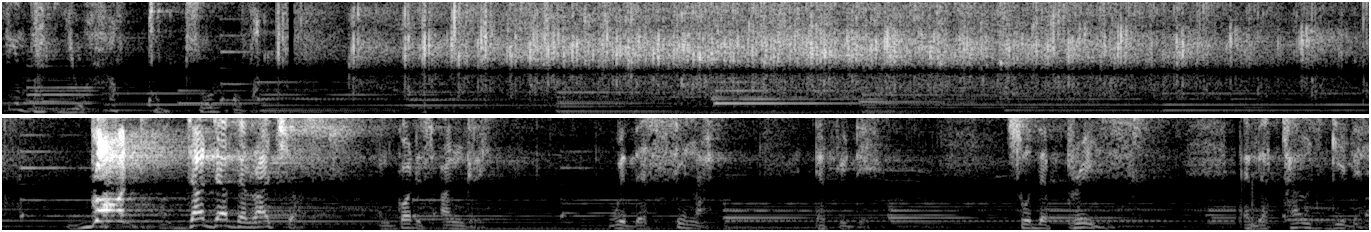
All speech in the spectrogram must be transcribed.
judges the righteous, and God is angry with the sinner every day. So the praise and the thanksgiving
